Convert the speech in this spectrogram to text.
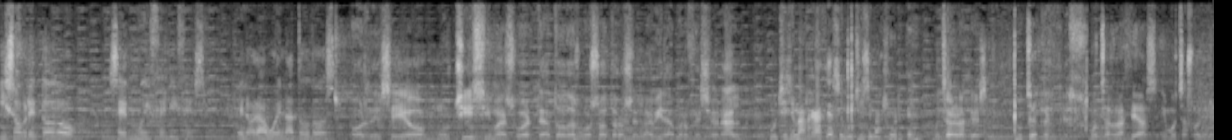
y sobre todo, sed muy felices. Enhorabuena a todos. Os deseo muchísima suerte a todos vosotros en la vida profesional. Muchísimas gracias y muchísima suerte. Muchas gracias. Muchas gracias. Muchas gracias y mucha suerte.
